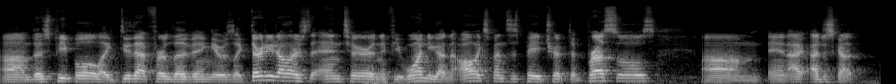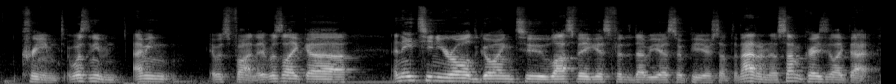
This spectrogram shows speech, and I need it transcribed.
Um, those people like do that for a living. It was like thirty dollars to enter, and if you won, you got an all expenses paid trip to Brussels. Um, and I, I just got creamed. It wasn't even. I mean, it was fun. It was like uh, an 18 year old going to Las Vegas for the WSOP or something. I don't know, something crazy like that.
